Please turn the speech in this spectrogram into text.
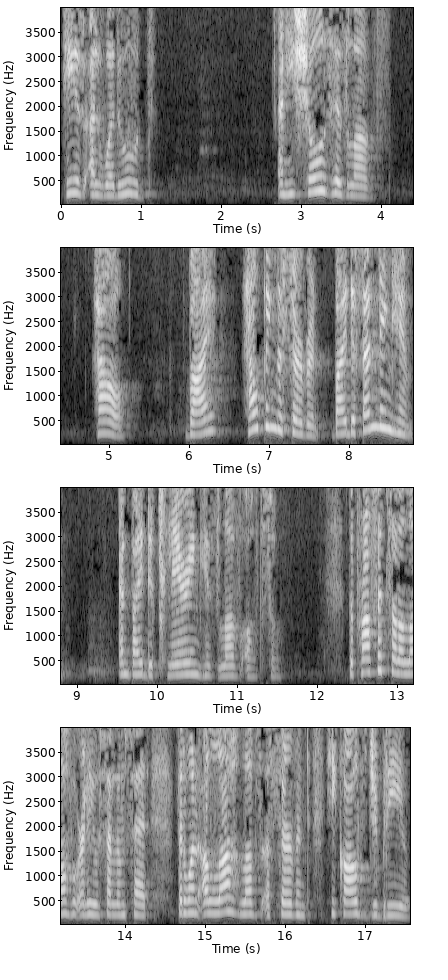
He is al-wadud. And He shows His love. How? By helping the servant, by defending him, and by declaring His love also. The Prophet ﷺ said that when Allah loves a servant, He calls Jibreel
